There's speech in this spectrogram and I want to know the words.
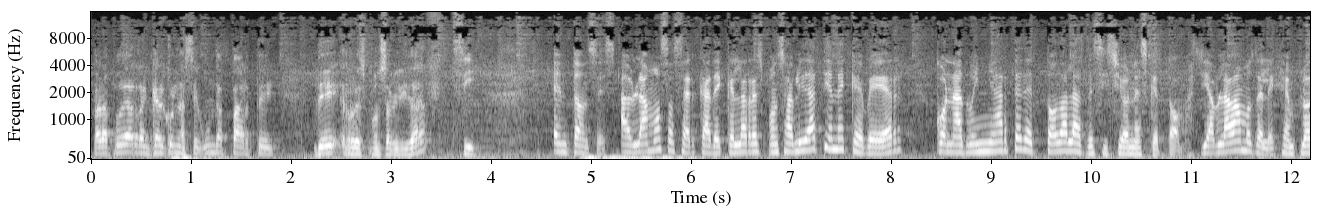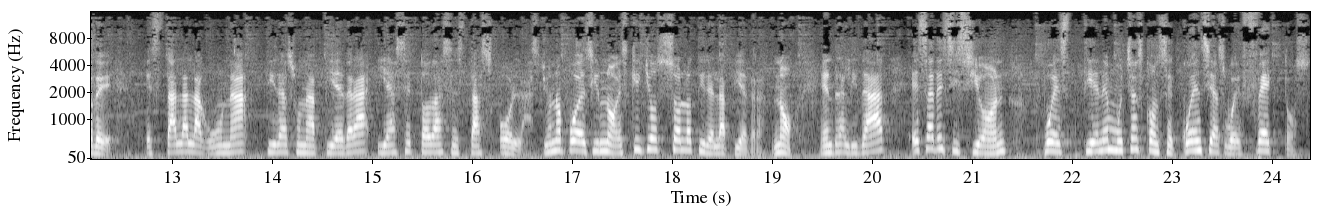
para poder arrancar con la segunda parte de responsabilidad? Sí. Entonces, hablamos acerca de que la responsabilidad tiene que ver con adueñarte de todas las decisiones que tomas. Y hablábamos del ejemplo de está la laguna, tiras una piedra y hace todas estas olas. Yo no puedo decir, no, es que yo solo tiré la piedra. No, en realidad esa decisión pues tiene muchas consecuencias o efectos.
